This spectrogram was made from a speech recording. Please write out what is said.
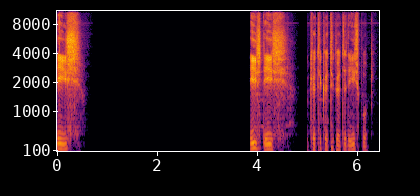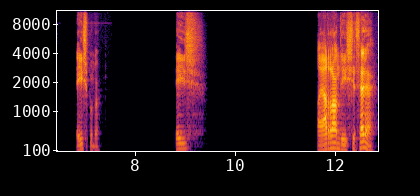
Değiş. Değiş değiş. Bu kötü kötü kötü değiş bu. Değiş bunu. Değiş. Ayarlan değiştirsene.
